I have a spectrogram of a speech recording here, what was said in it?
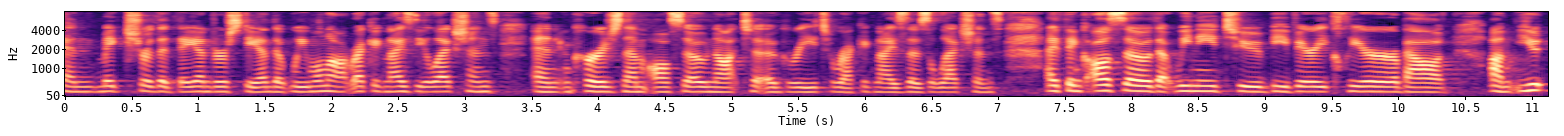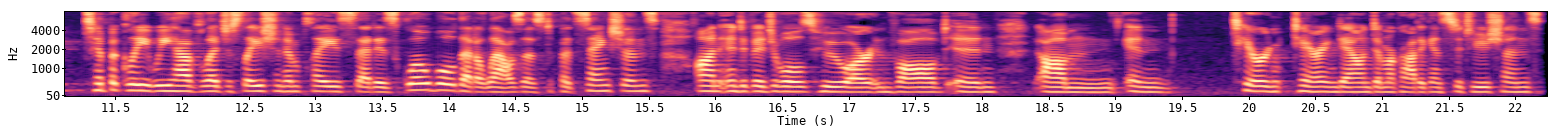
and make sure that they understand that we will not recognize the elections and encourage them also not to agree to recognize those elections. I think also that we need to be very clear about, um, you, typically we have legislation in place that is global that allows us to put sanctions on individuals who are involved in, um, in tearing, tearing down democratic institutions,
